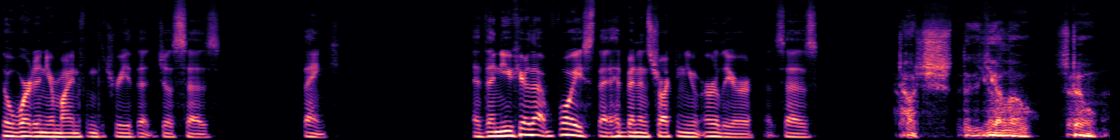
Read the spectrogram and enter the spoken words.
the word in your mind from the tree that just says thank. And then you hear that voice that had been instructing you earlier that says, Touch the yellow stone.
